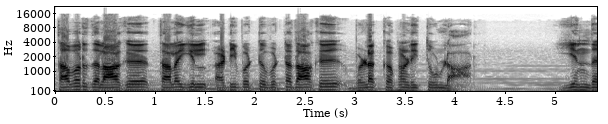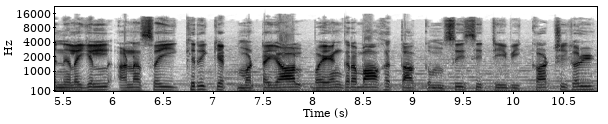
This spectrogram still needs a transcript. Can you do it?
தவறுதலாக தலையில் அடிபட்டு விட்டதாக விளக்கமளித்துள்ளார். இந்த நிலையில் அனசை கிரிக்கெட் மட்டையால் பயங்கரமாக தாக்கும் சிசிடிவி காட்சிகள்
